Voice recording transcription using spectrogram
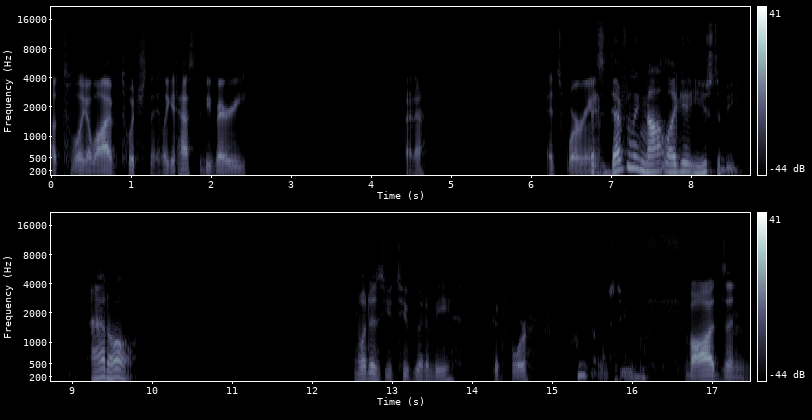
a t- like a live Twitch thing. Like it has to be very. I don't know. It's worrying. it's definitely not like it used to be at all. What is YouTube gonna be good for? Who knows, dude? VODs and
